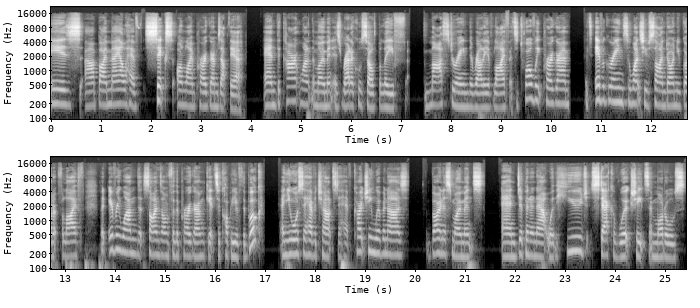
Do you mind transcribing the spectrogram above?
is uh, by mail have six online programs up there. And the current one at the moment is Radical Self-Belief, Mastering the Rally of Life. It's a 12-week program. It's evergreen, so once you've signed on, you've got it for life. But everyone that signs on for the program gets a copy of the book, and you also have a chance to have coaching webinars, bonus moments, and dip in and out with huge stack of worksheets and models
